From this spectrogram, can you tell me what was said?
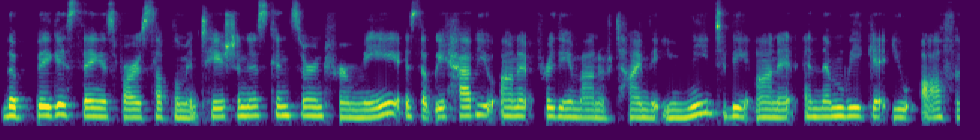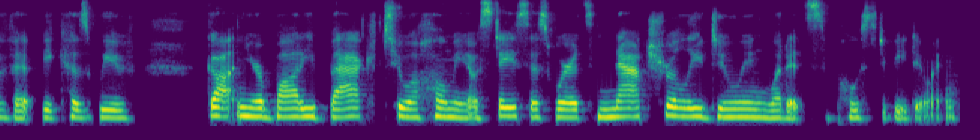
The biggest thing as far as supplementation is concerned for me is that we have you on it for the amount of time that you need to be on it and then we get you off of it because we've gotten your body back to a homeostasis where it's naturally doing what it's supposed to be doing.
